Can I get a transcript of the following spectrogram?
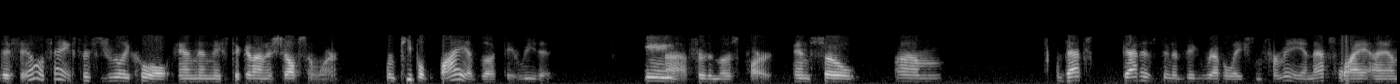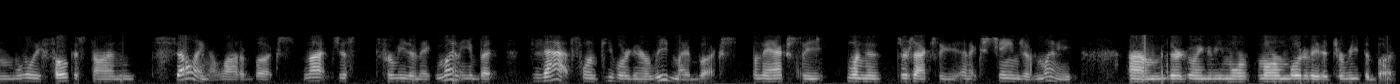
They say, "Oh, thanks, this is really cool," and then they stick it on a shelf somewhere. When people buy a book, they read it mm. uh, for the most part, and so um, that's that has been a big revelation for me, and that's why I am really focused on selling a lot of books, not just for me to make money, but that's when people are going to read my books when they actually when there's actually an exchange of money. Um, they're going to be more more motivated to read the book.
